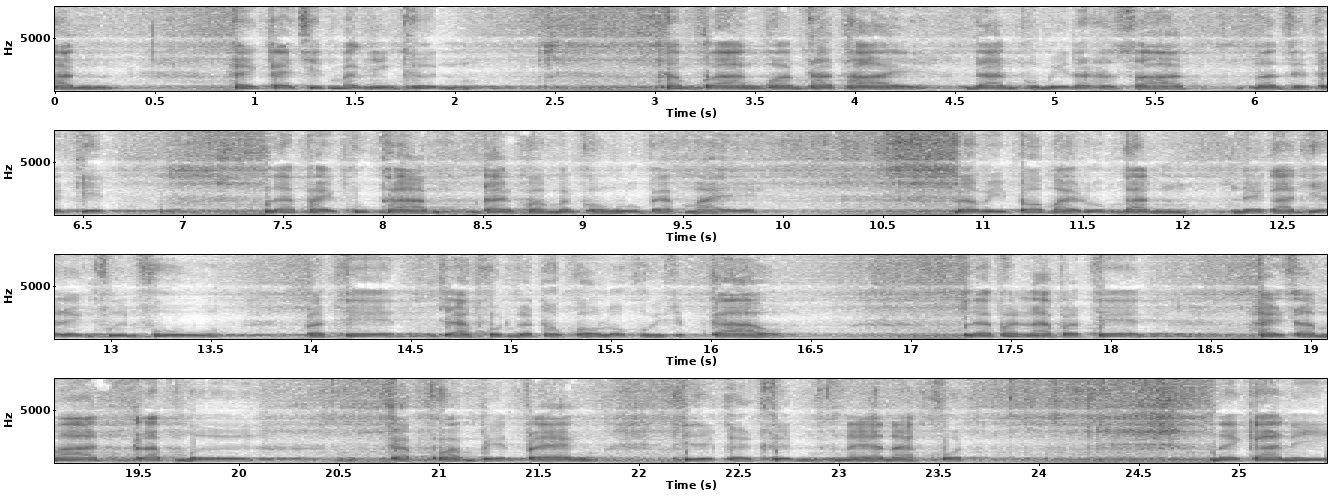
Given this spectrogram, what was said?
กัน ให้ใกล้ชิดมากยิ่งขึ้นท่ามกลางความท้าทาย ด้านภูมิรัฐศาสตร์ ด้านเศรษฐกิจ และภัยคุกคาม ด้านความมั่นคงรูปแบบใหม่ เรามีเป้าหมายร่วมกันในการที่จะเร่งฟื้นฟูประเทศจากผลกระทบของโรคโควิด -19 และพัฒนาประเทศให้สามารถรับมือกับความเปลี่ยนแปลงที่จะเกิดขึ้นในอนาคต ในการนี้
